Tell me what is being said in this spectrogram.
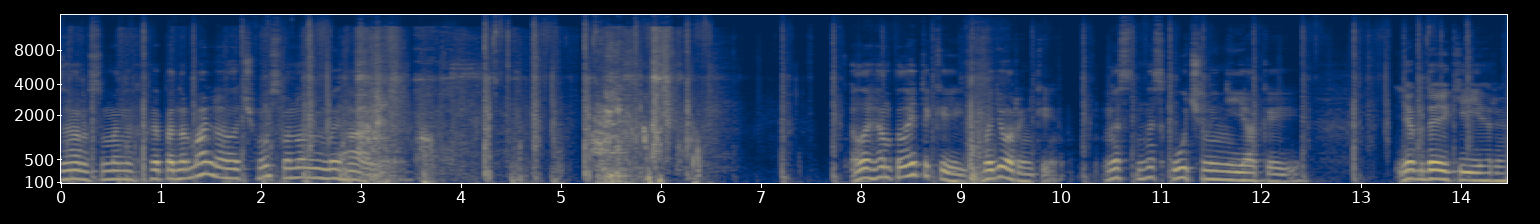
Зараз у мене хп нормально, але чомусь воно мигає. Але геймплей такий бадьоренький. Не, не скучний ніякий. Як деякі ігри.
